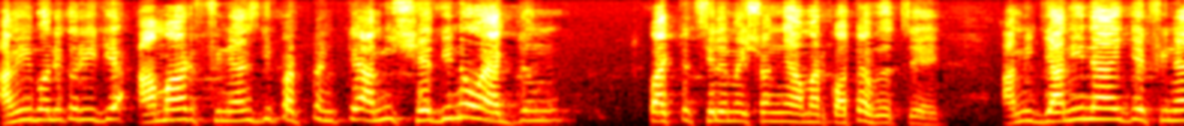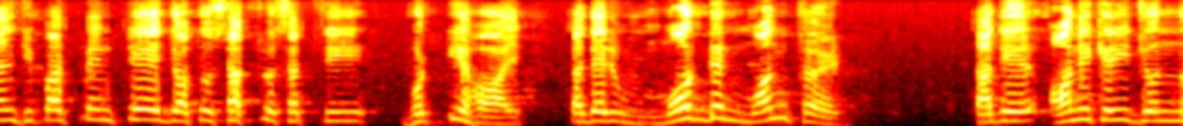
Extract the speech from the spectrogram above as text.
আমি মনে করি যে আমার ফিনান্স ডিপার্টমেন্টে আমি সেদিনও একজন কয়েকটা ছেলেমেয়ের সঙ্গে আমার কথা হয়েছে। আমি জানি না যে ফিনান্স ডিপার্টমেন্টে যত ছাত্রছাত্রী ভর্তি হয়, তাদের মোর দেন ওয়ান থার্ড তাদের অনেকেরই জন্য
